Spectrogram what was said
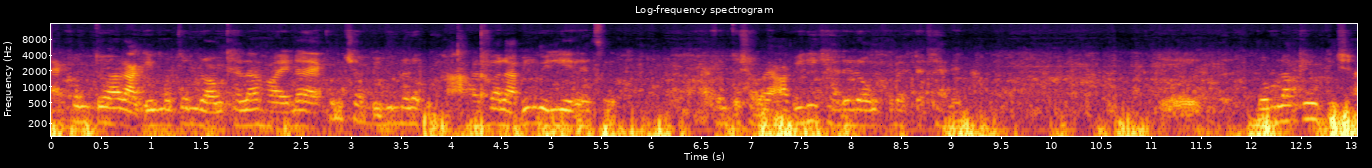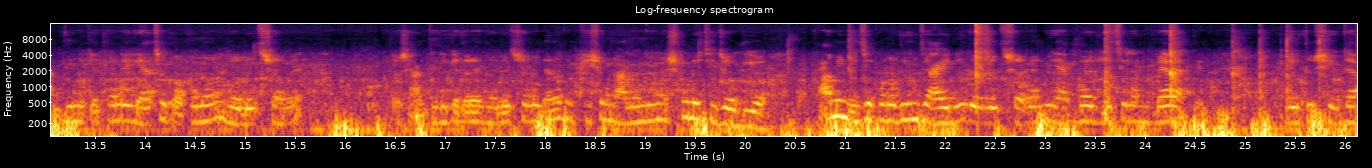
এখন তো আর আগের মতন রং খেলা হয় না। এখন সব বিভিন্ন রকম হারবাল আবির বেরিয়ে গেছে। এখন তো সবাই আবিরই খেলে, রং খুব একটা খেলে না। তো তোমরা কেউ কি শান্তিনিকেতনে গেছো কখনো দোল উৎসবে তো শান্তিনিকেতনে দোল উৎসবে জানো তো ভীষণ আনন্দ শুনেছি যদিও। আমি নিজে কোনো দিন যাইনি দোল উৎসবে আমি একবার গিয়েছিলাম বেড়াতে। কিন্তু সেটা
